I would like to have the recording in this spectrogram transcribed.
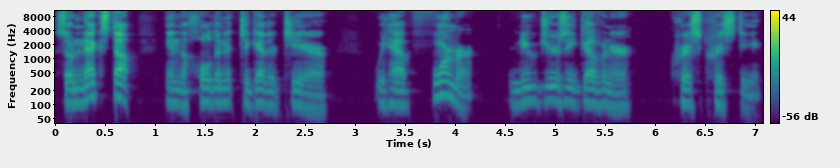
So, next up in the holding it together tier, we have former New Jersey Governor Chris Christie.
